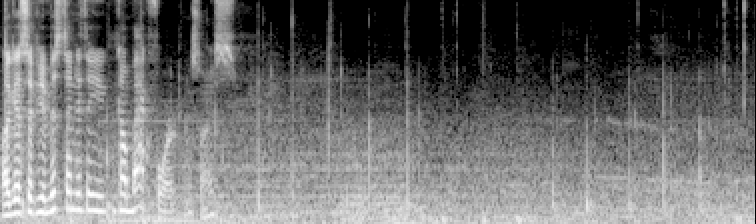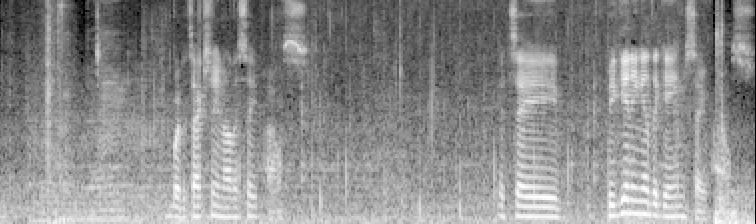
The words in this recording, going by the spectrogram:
I guess if you missed anything, you can come back for it. That's nice. But it's actually not a safe house. It's a beginning of the game safe house.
